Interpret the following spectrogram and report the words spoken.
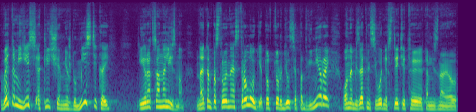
В этом и есть отличие между мистикой и рационализмом. На этом построена астрология. Тот, кто родился под Венерой, он обязательно сегодня встретит, э, там, не знаю,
